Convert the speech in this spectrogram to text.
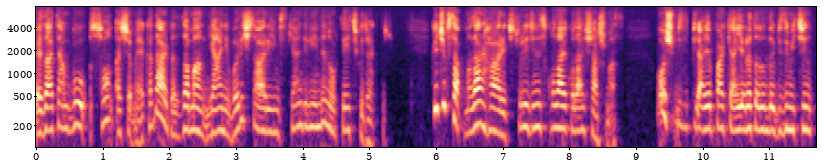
Ve zaten bu son aşamaya kadar da zaman yani varış tarihimiz kendiliğinden ortaya çıkacaktır. Küçük sapmalar hariç süreciniz kolay kolay şaşmaz. Hoş bizi plan yaparken yaratanın da bizim için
